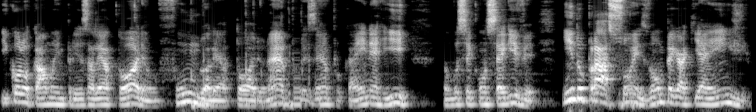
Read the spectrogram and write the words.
e colocar uma empresa aleatória, um fundo aleatório, né? Por exemplo, KNRI então você consegue ver. Indo para ações, vamos pegar aqui a Engie.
